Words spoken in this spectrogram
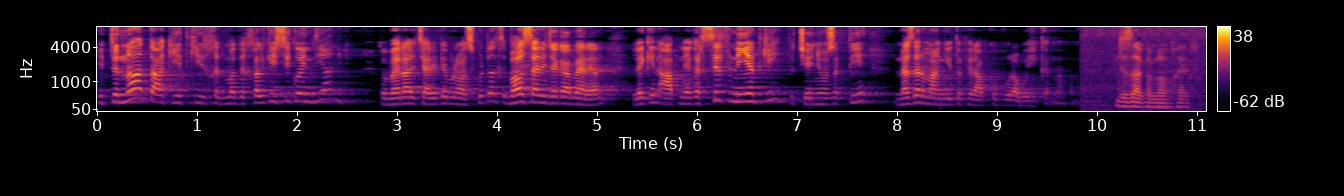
اتنا تاکید کی خدمت قل کی، اسی کو انتہا نہیں تو بہرحال چیریٹیبل ہاسپٹلس بہت ساری جگہ بہرحال، لیکن آپ نے اگر صرف نیت کی تو چینج ہو سکتی ہے، نظر مانگی تو پھر آپ کو پورا وہی کرنا پڑے جزاک اللہ خیر۔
